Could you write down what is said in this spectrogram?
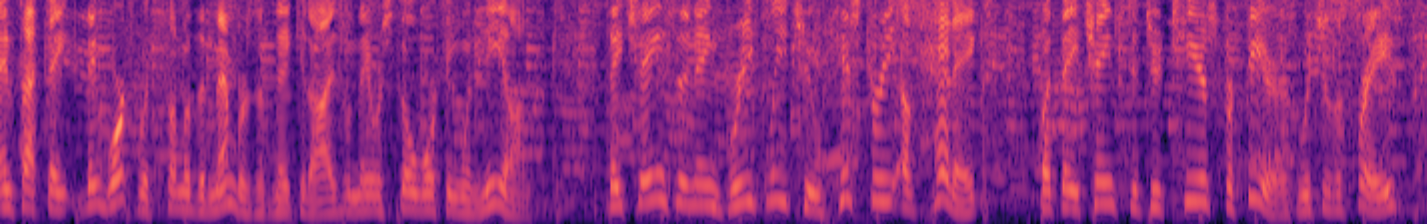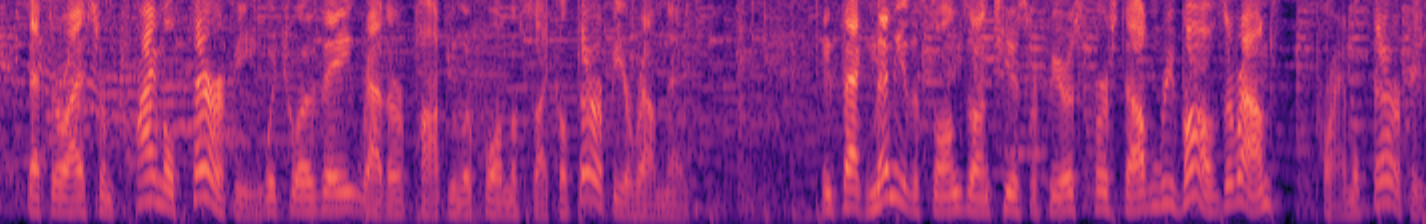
In fact, they, they worked with some of the members of Naked Eyes when they were still working with Neon. They changed the name briefly to History of Headaches, but they changed it to Tears for Fears, which is a phrase that derives from primal therapy, which was a rather popular form of psychotherapy around then. In fact, many of the songs on Tears for Fears' first album revolves around primal therapy.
